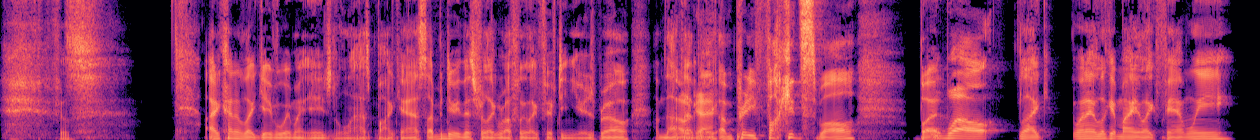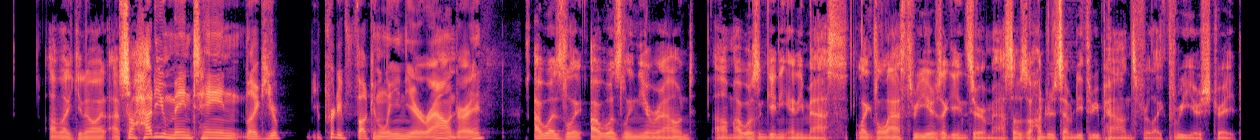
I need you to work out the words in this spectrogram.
feels. I kind of like gave away my age in the last podcast. I've been doing this for like roughly like 15 years, bro. I'm not that big. I'm pretty fucking small, but Well, like when I look at my like family, I'm like, you know what? I, so how do you maintain like you're you're pretty fucking lean year round, right? I was le- I was leaning around. Um, I wasn't gaining any mass. Like the last three years, I gained zero mass. I was 173 pounds for like three years straight.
